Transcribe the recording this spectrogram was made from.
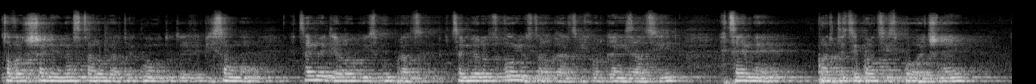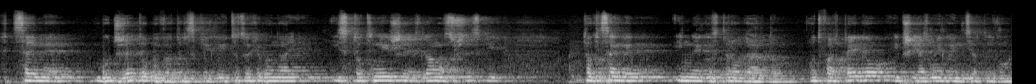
Stowarzyszenie na Starogard, jak mamy tutaj wypisane, chcemy dialogu i współpracy, chcemy rozwoju starogardzkich organizacji, chcemy partycypacji społecznej, chcemy budżetu obywatelskiego i to, co chyba najistotniejsze jest dla nas wszystkich, to chcemy innego Starogardu, otwartego i przyjaznego inicjatywom.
